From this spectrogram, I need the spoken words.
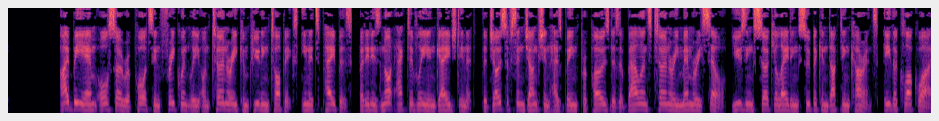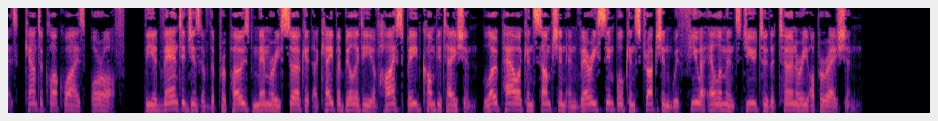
IBM also reports infrequently on ternary computing topics in its papers, but it is not actively engaged in it. The Josephson junction has been proposed as a balanced ternary memory cell, using circulating superconducting currents, either clockwise, counterclockwise, or off. The advantages of the proposed memory circuit are capability of high-speed computation, low power consumption and very simple construction with fewer elements due to the ternary operation.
